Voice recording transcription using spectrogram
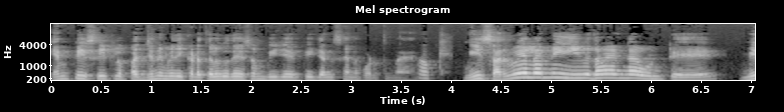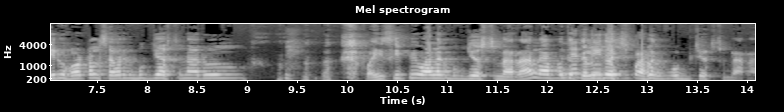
ఎంపీ సీట్లు పద్దెనిమిది ఇక్కడ తెలుగుదేశం బీజేపీ జనసేన కొడుతున్నాయని. మీ సర్వేలన్నీ ఈ విధంగా ఉంటే మీరు హోటల్స్ ఎవరికి బుక్ చేస్తున్నారు? వైసీపీ వాళ్ళకి బుక్ చేస్తున్నారా? లేకపోతే తెలుగుదేశం వాళ్ళకి బుక్ చేస్తున్నారా?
